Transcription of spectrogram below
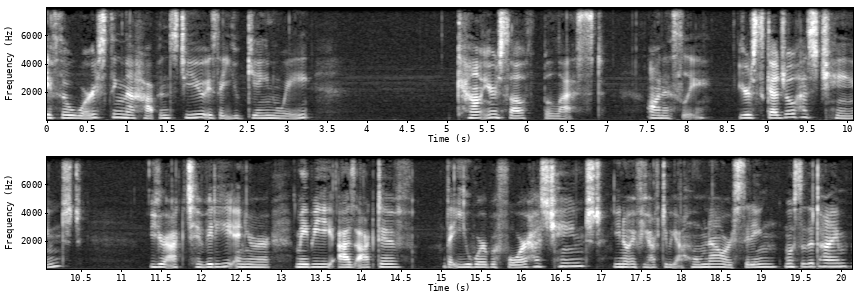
if the worst thing that happens to you is that you gain weight, count yourself blessed. Honestly, your schedule has changed. Your activity and your maybe as active that you were before has changed. You know, if you have to be at home now or sitting most of the time,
